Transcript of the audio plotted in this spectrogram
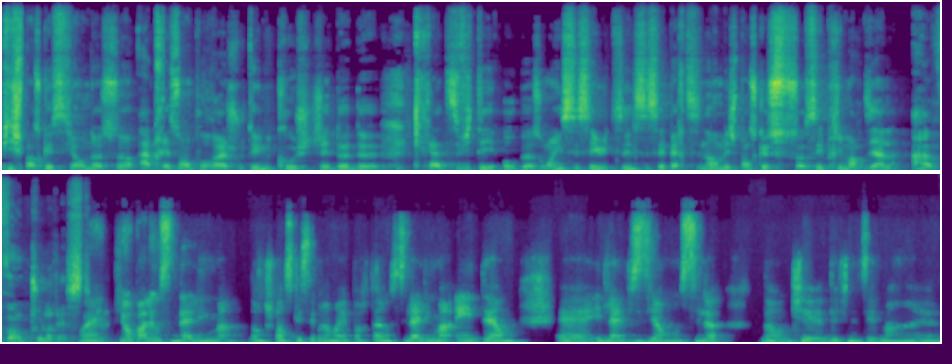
puis je pense que si on a ça, après ça, on pourra ajouter une couche de, de créativité au besoin, si c'est utile, si c'est pertinent. Mais je pense que ça, c'est primordial avant tout le reste. Oui, puis on parlait aussi d'alignement. Donc, je pense que c'est vraiment important aussi, l'alignement interne euh, et de la vision aussi. Là. Donc, euh, définitivement, euh,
